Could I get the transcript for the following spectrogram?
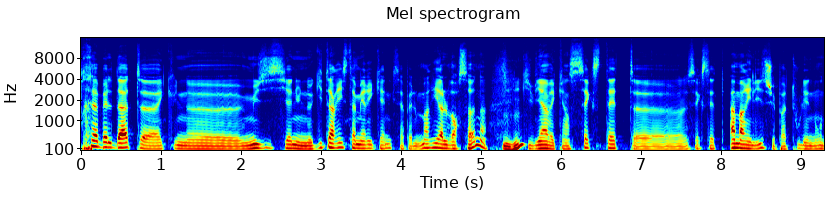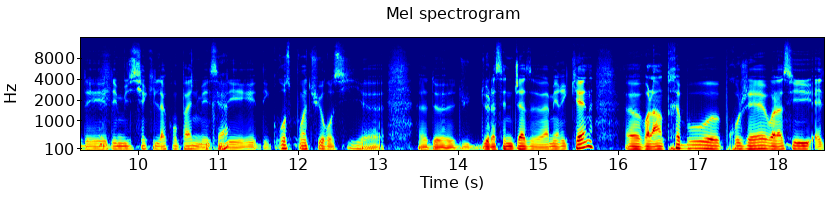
très belle date euh, avec une euh, musicienne, une guitariste américaine qui s'appelle Marie Alvorson, Mhm. qui vient avec un sextet, euh, le sextet Amaryllis. Je sais pas tous les noms des, des musiciens qui l'accompagnent, mais c'est des, des grosses pointures aussi de, du- de la scène jazz américaine. Euh, voilà, un très beau projet. Voilà, c'est elle,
